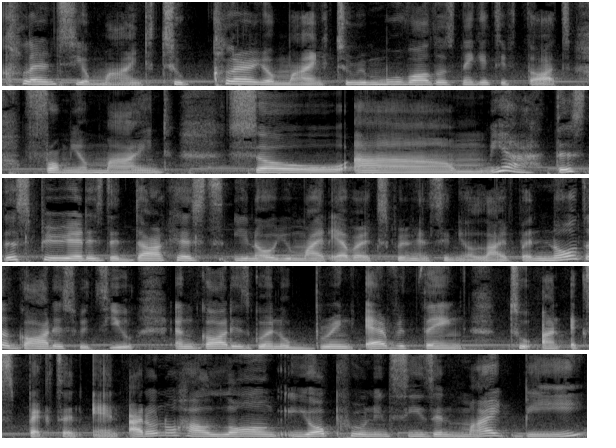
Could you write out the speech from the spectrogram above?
cleanse your mind to clear your mind to remove all those negative thoughts from your mind. So um yeah this this period is the darkest you know you might ever experience in your life. But know that god is with you and god is going to bring everything to an expected end. I don't know how long your pruning season might be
